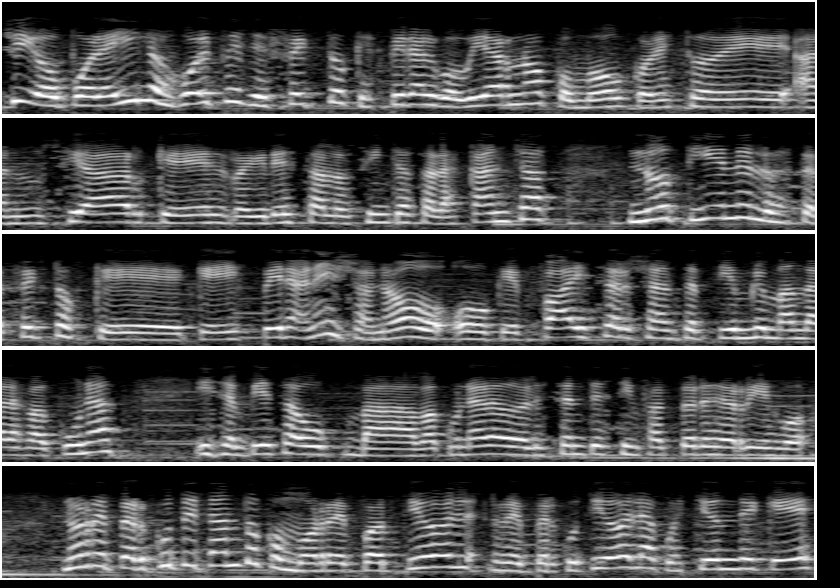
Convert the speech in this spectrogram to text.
Sí, o por ahí los golpes de efecto que espera el gobierno, como con esto de anunciar que regresan los hinchas a las canchas, no tienen los efectos que, esperan ellos, ¿no? O, que Pfizer ya en septiembre manda las vacunas y se empieza a, vacunar a adolescentes sin factores de riesgo. No repercute tanto como repartió, repercutió la cuestión de que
